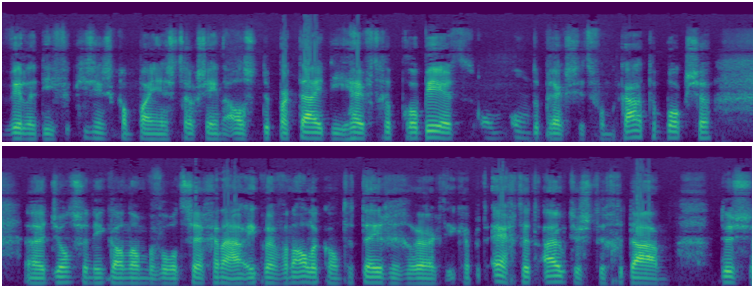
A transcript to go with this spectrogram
willen die verkiezingscampagne straks in als de partij die heeft geprobeerd om, om de brexit voor elkaar te boksen. Uh, Johnson die kan dan bijvoorbeeld zeggen, nou ik ben van alle kanten tegengewerkt. Ik heb het echt het uiterste gedaan. Dus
